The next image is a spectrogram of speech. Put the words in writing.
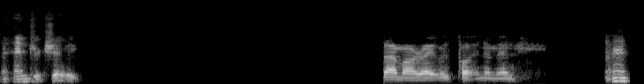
A Hendrick Chevy. I'm all right with putting him in. All right.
